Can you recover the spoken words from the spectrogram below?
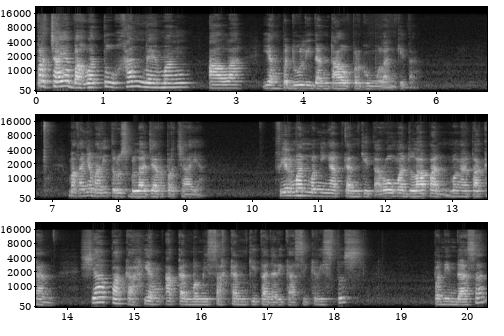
Percaya bahwa Tuhan memang Allah yang peduli dan tahu pergumulan kita. Makanya mari terus belajar percaya. Firman mengingatkan kita, Roma 8 mengatakan, Siapakah yang akan memisahkan kita dari kasih Kristus? Penindasan,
